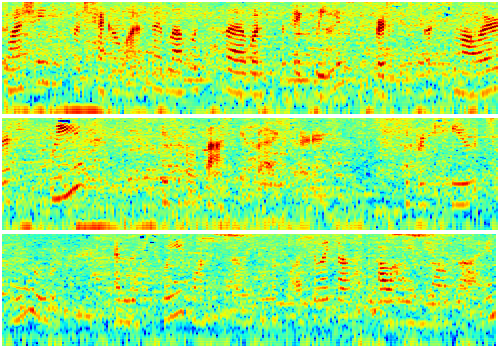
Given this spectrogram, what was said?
I want to show you these Bottega ones. I love with the ones with the big weaves versus the smaller weave. These little basket bags are super cute. Ooh, and the suede one is really beautiful. I feel like that's probably a new design.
